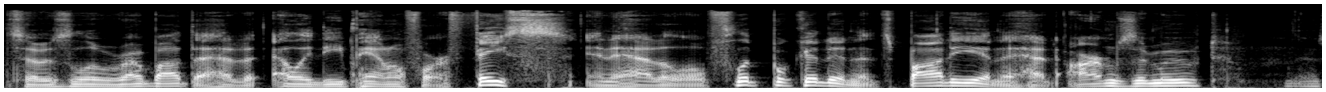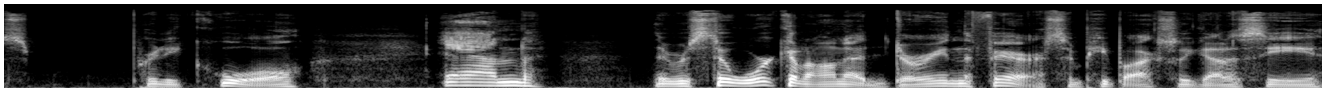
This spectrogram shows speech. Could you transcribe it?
so it was a little robot that had an LED panel for a face, and it had a little flip booklet in its body, and it had arms that moved. It was pretty cool. And they were still working on it during the fair, so people actually got to see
